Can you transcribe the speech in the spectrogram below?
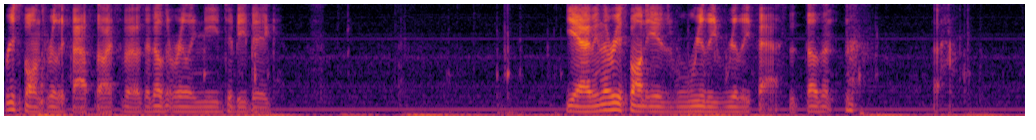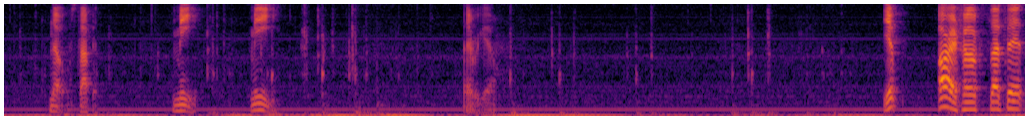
Respawn's really fast, though, I suppose. It doesn't really need to be big. Yeah, I mean, the respawn is really, really fast. It doesn't... no, stop it. Me. Me. There we go. Yep. Alright, folks, that's it.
